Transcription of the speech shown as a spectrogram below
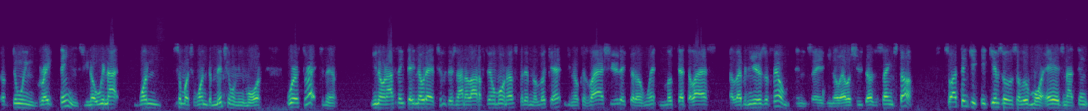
of doing great things. You know, we're not one so much one dimensional anymore. We're a threat to them. You know, and I think they know that too. There's not a lot of film on us for them to look at. You know, because last year they could have went and looked at the last 11 years of film and say, you know, LSU does the same stuff. So I think it, it gives us a little more edge, and I think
